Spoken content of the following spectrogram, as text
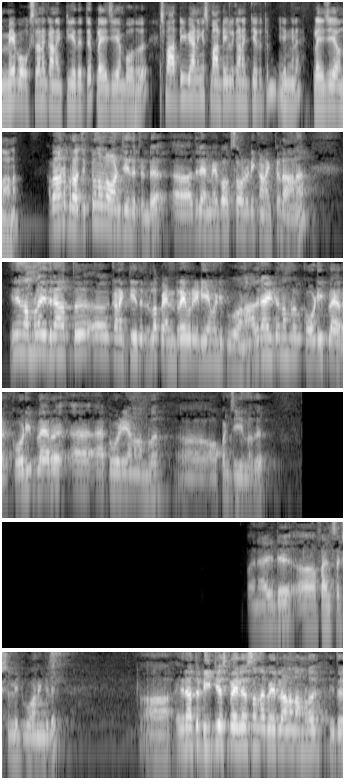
എം എ ബോക്സിലാണ് കണക്ട് ചെയ്തിട്ട് പ്ലേ ചെയ്യാൻ പോകുന്നത്. സ്മാർട്ട് ടി വി ആണെങ്കിൽ സ്മാർട്ട് ടി വിയിൽ കണക്ട് ചെയ്തിട്ടും ഇങ്ങനെ പ്ലേ ചെയ്യാവുന്നതാണ്. അപ്പോൾ നമ്മുടെ പ്രൊജക്ട് നമ്മൾ ഓൺ ചെയ്തിട്ടുണ്ട്. അതിൽ M A box already connected ആണ്. ഇനി നമ്മൾ ഇതിനകത്ത് കണക്ട് ചെയ്തിട്ടുള്ള പെൻ ഡ്രൈവ് റെഡി ചെയ്യാൻ വേണ്ടി പോവുകയാണ് അതിനായിട്ട് നമ്മൾ Kodi player Kodi player app വഴിയാണ് നമ്മൾ ഓപ്പൺ ചെയ്യുന്നത്. അപ്പോൾ അതിനായിട്ട് ഫയൽ സെക്ഷനിലേക്ക് പോവാണെങ്കിൽ ഇതിനകത്ത് ഡി ടി എസ് ട്രെയിലേഴ്സ് എന്ന പേരിലാണ് നമ്മൾ ഇത്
